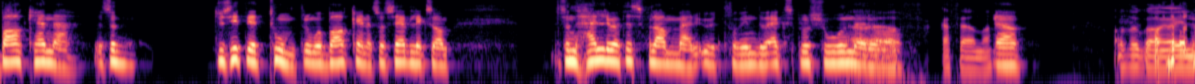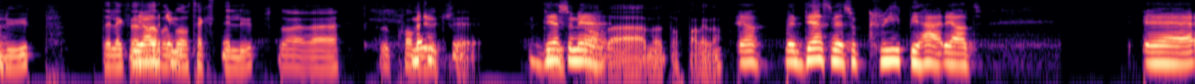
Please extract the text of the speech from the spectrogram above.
bak henne Så du sitter i et tomt rom, og bak henne så ser du liksom sånn helvetesflammer utenfor vinduet. Eksplosjoner Ja, og fuck, jeg ser den. Ja. Og så går han jo i loop. Det er liksom Ja, det... så går teksten i loop, så, er, så kommer Men du ikke Det som ut er av det med det liksom. Ja, men det som er så creepy her, er at eh,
